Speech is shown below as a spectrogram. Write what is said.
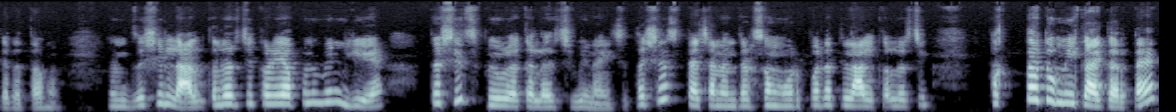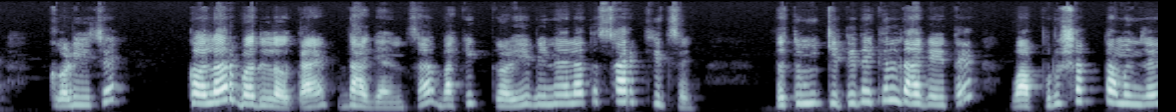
करत आहोत. जशी लाल कलरची कळी आपण विणली आहे तशीच पिवळ्या कलरची विणायची. तशीच त्याच्यानंतर समोर परत लाल कलरची. फक्त तुम्ही काय करताय? कळीचे कलर बदलवताय धाग्यांचा. बाकी कळी विणायला तर सारखीच आहे. तर तुम्ही किती देखील धागे इथे वापरू शकता? म्हणजे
